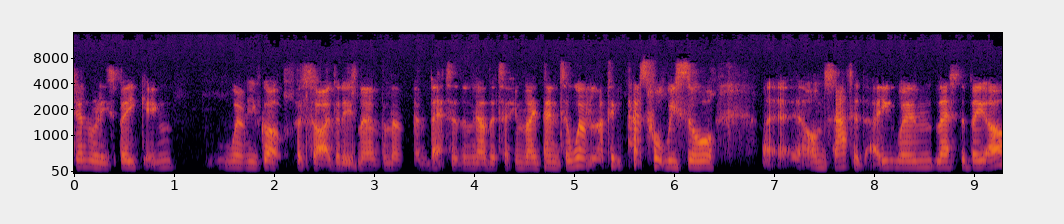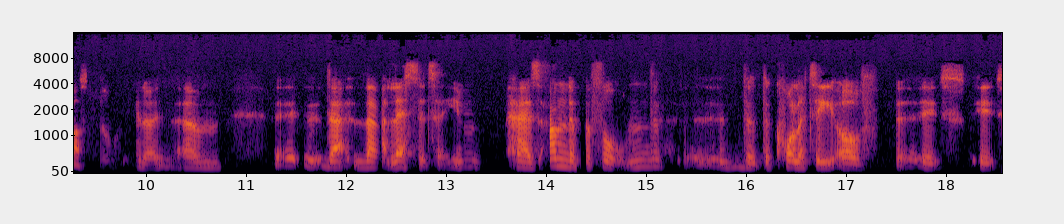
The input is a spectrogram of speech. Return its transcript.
generally speaking, when you've got a side that is man for man better than the other team, they tend to win. I think that's what we saw uh, on Saturday when Leicester beat Arsenal. You know, um, that that Leicester team has underperformed uh, the the quality of uh, its its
